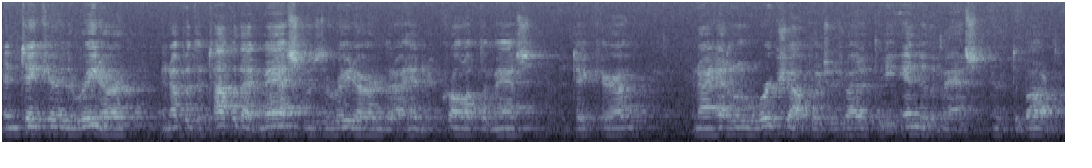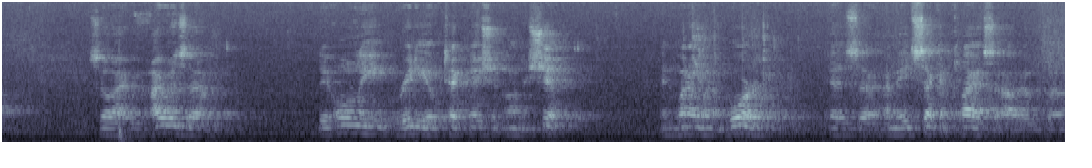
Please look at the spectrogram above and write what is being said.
and take care of the radar. And up at the top of that mast was the radar that I had to crawl up the mast to take care of. And I had a little workshop which was right at the end of the mast, at the bottom. So I, I was uh, the only radio technician on the ship. And when I went aboard, as uh, I made second class out of uh,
